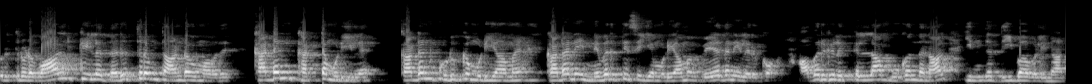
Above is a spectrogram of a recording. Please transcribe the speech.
ஒருத்தரோட வாழ்க்கையில தரித்திரம் தாண்டவமாவது கடன் கட்ட முடியல கடன் கொடுக்க முடியாம கடனை நிவர்த்தி செய்ய முடியாம வேதனையில் இருக்கும். அவர்களுக்கெல்லாம் உகந்த நாள் இந்த தீபாவளி நாள்.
